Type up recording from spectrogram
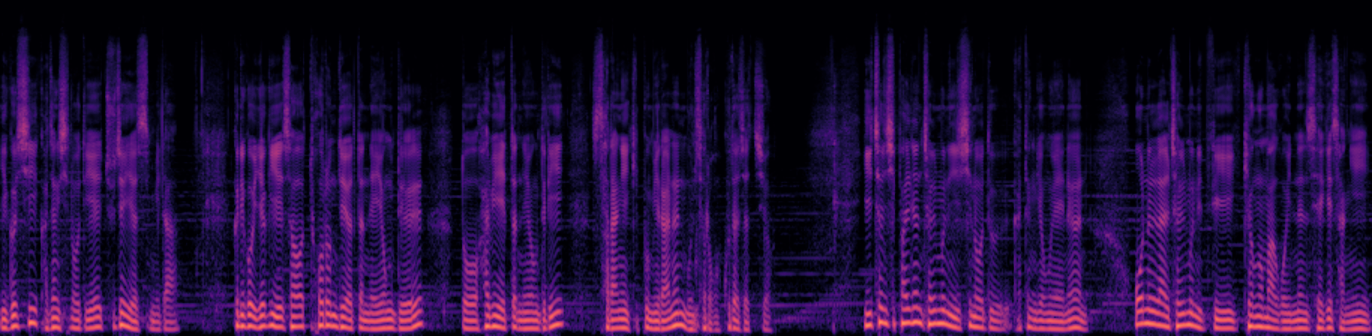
이것이 가정 신호디의 주제였습니다. 그리고 여기에서 토론되었던 내용들 또 합의했던 내용들이 사랑의 기쁨이라는 문서로 굳어졌죠. 2018년 젊은이 신호드 같은 경우에는 오늘날 젊은이들이 경험하고 있는 세계상이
